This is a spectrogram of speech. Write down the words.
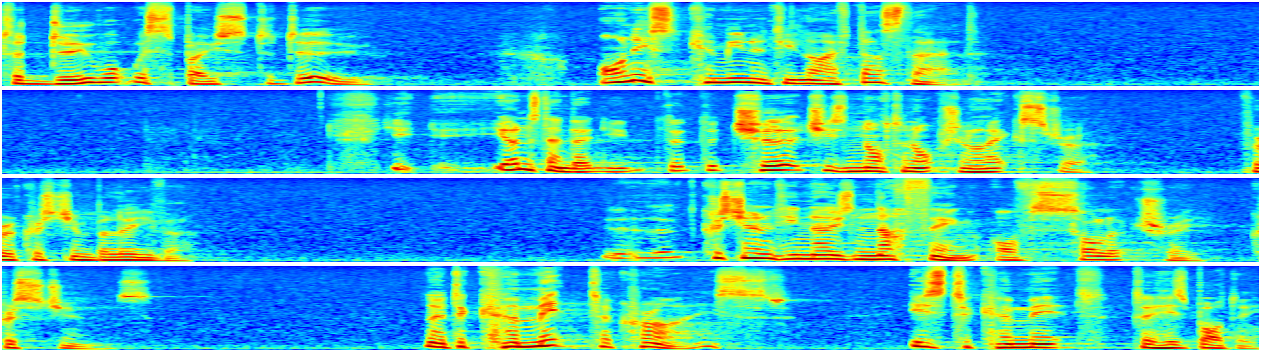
to do what we're supposed to do. Honest community life does that. You, you understand, don't you, that the church is not an optional extra for a Christian believer. Christianity knows nothing of solitary Christians. No, to commit to Christ is to commit to his body,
